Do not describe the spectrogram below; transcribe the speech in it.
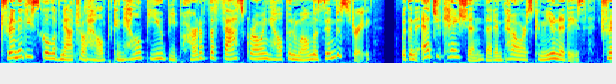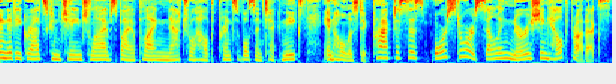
Trinity School of Natural Health can help you be part of the fast growing health and wellness industry. With an education that empowers communities, Trinity grads can change lives by applying natural health principles and techniques in holistic practices or stores selling nourishing health products.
